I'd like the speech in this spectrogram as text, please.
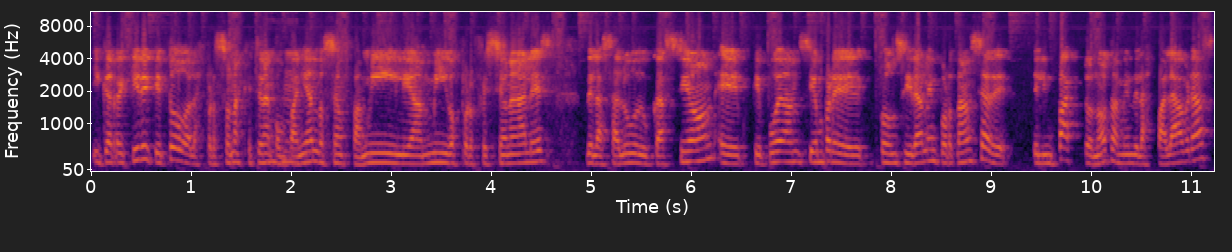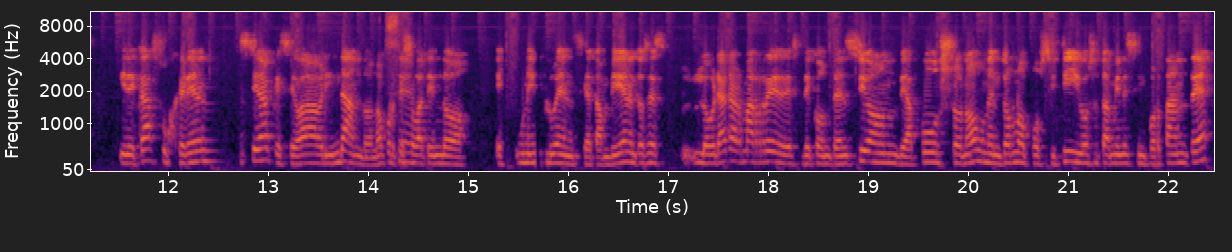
y que requiere que todas las personas que estén acompañando, sean familia, amigos, profesionales de la salud, educación, eh, que puedan siempre considerar la importancia de- del impacto, ¿no? También de las palabras y de cada sugerencia que se va brindando, ¿no? Porque Sí. eso va teniendo eh, una influencia también. Entonces, lograr armar redes de contención, de apoyo, ¿no? Un entorno positivo, eso también es importante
